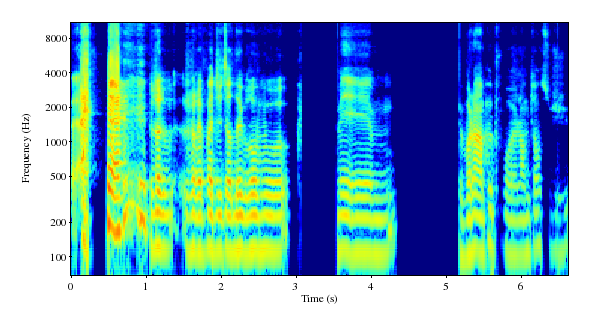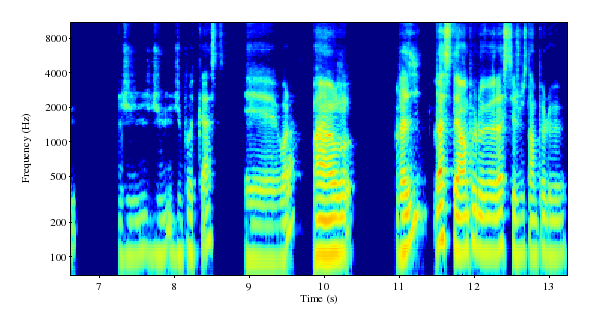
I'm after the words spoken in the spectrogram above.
J'aurais pas dû dire de gros mots, mais mmh, voilà un peu pour, l'ambiance du podcast et voilà. Ben, vas-y, là, c'était un peu le là, c'était juste un peu le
